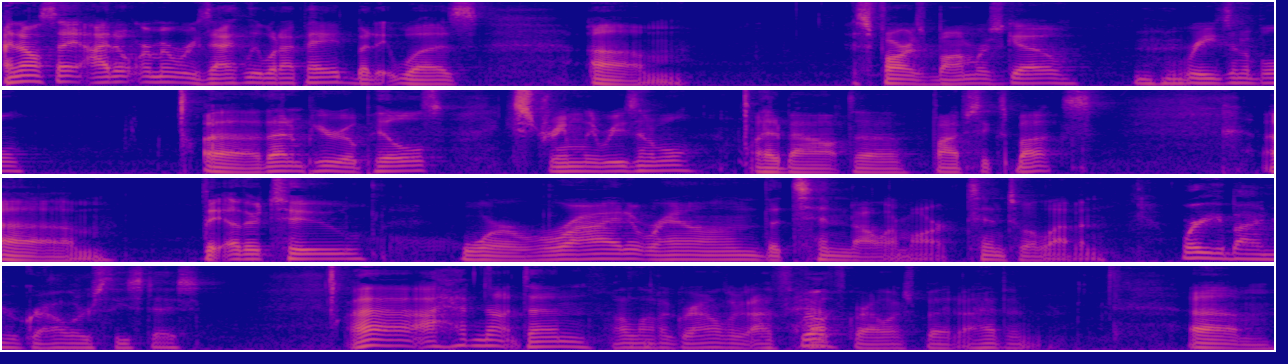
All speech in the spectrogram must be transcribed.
and I'll say I don't remember exactly what I paid, but it was, um, as far as bombers go, reasonable. Uh, that Imperial Pils extremely reasonable at about uh, five six bucks. Um, the other two were right around the ten dollar mark, ten to eleven. Where are you buying your growlers these days? Uh, I have not done a lot of growlers. I've Really? growlers, but I haven't. Um,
